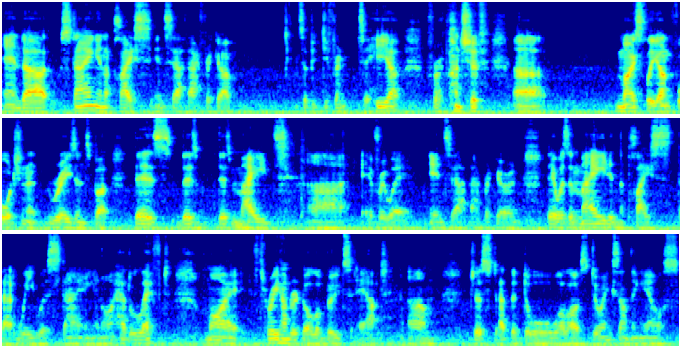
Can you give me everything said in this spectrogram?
and uh, staying in a place in South Africa it's a bit different to here for a bunch of uh, mostly unfortunate reasons, but there's there's there's maids uh, everywhere in South Africa, and there was a maid in the place that we were staying, and I had left my three hundred dollar boots out um, just at the door while I was doing something else,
